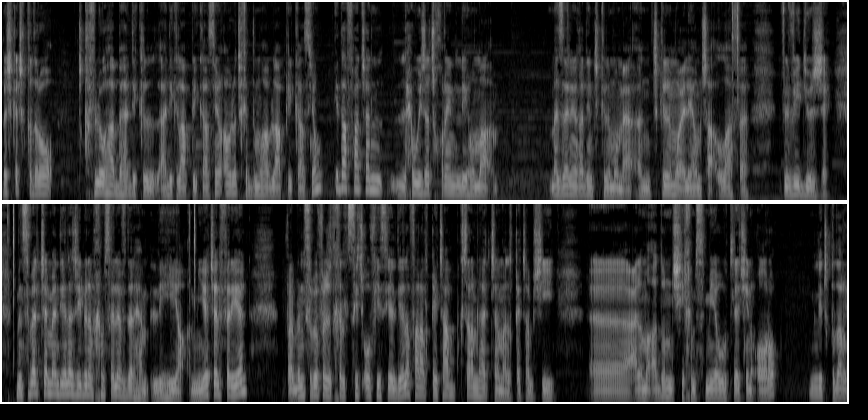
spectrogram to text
باش كتقدروا تقفلوها بهذيك هذيك l'application اولا تخدموها ب l'application إضافة لحويجات أخرين اللي هما مازالين غادي نتكلموا مع نتكلموا عليهم إن شاء الله في في الفيديو الجاي. بالنسبة للثمن ديالها جايبينها ب 5000 درهم اللي هي 100000 ريال. فبالنسبه فاش دخلت ال site officiel ديالها فراه لقيتها بكثر من هذا الثمن. لقيتها بشي آه على ما أظن شي 530 أورو. اللي تقدر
